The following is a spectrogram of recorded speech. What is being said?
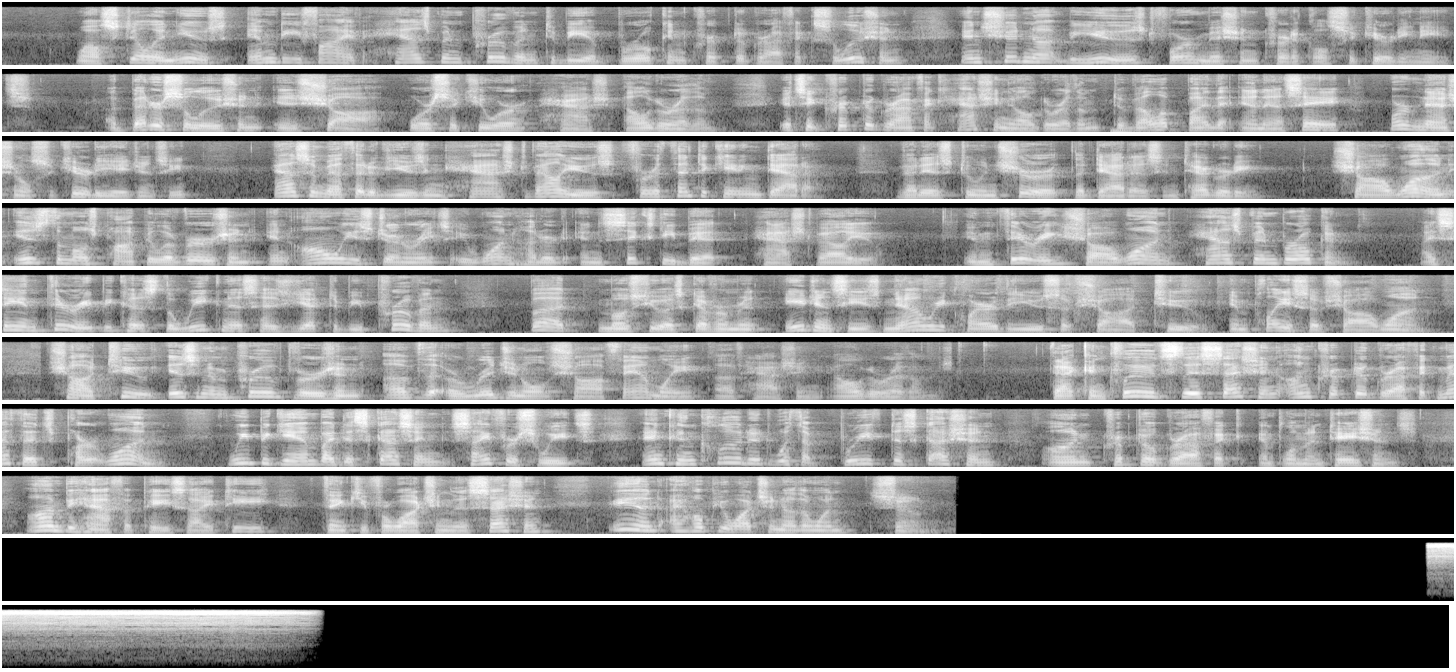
While still in use, MD5 has been proven to be a broken cryptographic solution and should not be used for mission-critical security needs. A better solution is SHA, or Secure Hash Algorithm. It's a cryptographic hashing algorithm developed by the NSA, or National Security Agency, as a method of using hashed values for authenticating data, that is, to ensure the data's integrity. SHA-1 is the most popular version and always generates a 160-bit hashed value. In theory, SHA-1 has been broken. I say in theory because the weakness has yet to be proven, but most U.S. government agencies now require the use of SHA-2 in place of SHA-1. SHA-2 is an improved version of the original SHA family of hashing algorithms. That concludes this session on cryptographic methods part 1. We began by discussing cipher suites and concluded with a brief discussion on cryptographic implementations. On behalf of PACE IT, thank you for watching this session, and I hope you watch another one soon.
